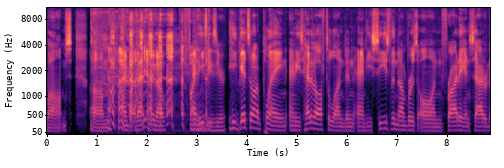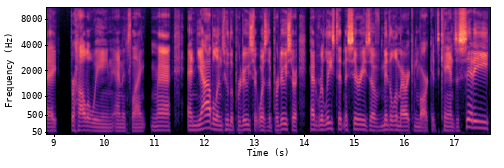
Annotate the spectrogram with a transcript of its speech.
bombs. Um, and by that, you know, Funding he, is easier. he gets on a plane and he's headed off to London and he sees the numbers on Friday and Saturday for Halloween and it's like meh. And Yablans, who the producer was the producer, had released it in a series of middle American markets, Kansas City,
